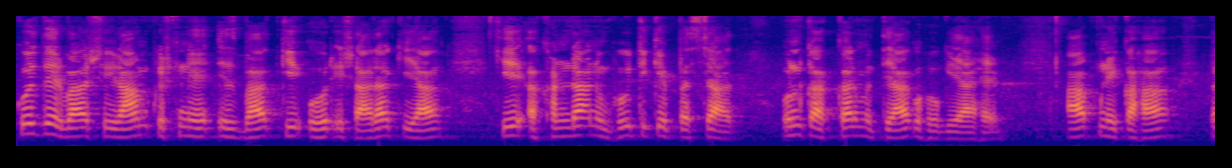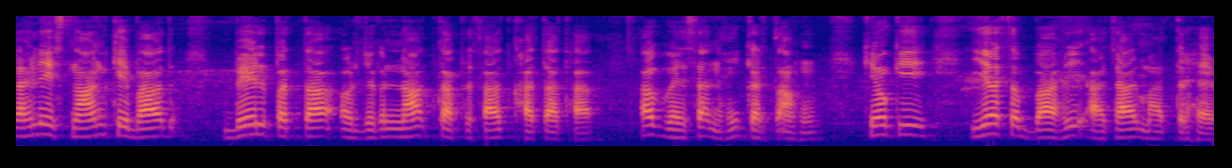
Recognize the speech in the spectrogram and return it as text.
कुछ देर बाद श्री रामकृष्ण ने इस बात की ओर इशारा किया कि अखंडानुभूति के पश्चात उनका कर्म त्याग हो गया है। आपने कहा, पहले स्नान के बाद बेल पत्ता और जगन्नाथ का प्रसाद खाता था। अब वैसा नहीं करता हूँ, क्योंकि यह सब बाहरी आचार मात्र है।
